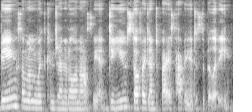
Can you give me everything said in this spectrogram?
being someone with congenital anosmia, do you self-identify as having a disability?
